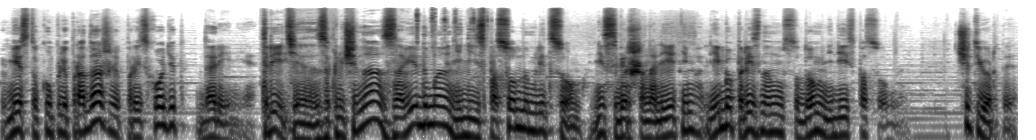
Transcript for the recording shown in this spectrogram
вместо купли-продажи происходит дарение. Третье. Заключена заведомо недееспособным лицом, несовершеннолетним, либо признанным судом недееспособным. Четвертое.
